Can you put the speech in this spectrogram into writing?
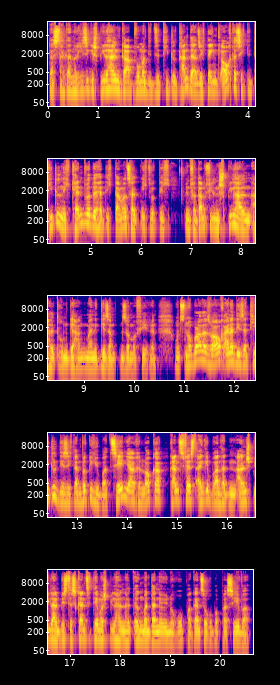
dass es halt dann riesige Spielhallen gab, wo man diese Titel kannte. Also ich denke auch, dass ich die Titel nicht kennen würde, hätte ich damals halt nicht wirklich in verdammt vielen Spielhallen halt rumgehangen, meine gesamten Sommerferien. Und Snow Brothers war auch einer dieser Titel, die sich dann wirklich über zehn Jahre locker ganz fest eingebrannt hat in allen Spielhallen, bis das ganze Thema Spielhallen halt irgendwann dann in Europa, ganz Europa passé war.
